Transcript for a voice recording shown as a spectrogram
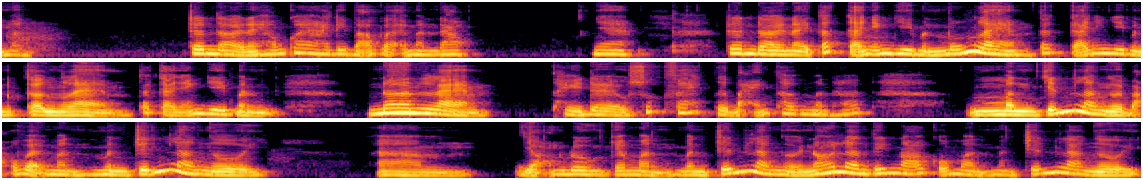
mình. Trên đời này không có ai đi bảo vệ mình đâu nha. Trên đời này tất cả những gì mình muốn làm, tất cả những gì mình cần làm, tất cả những gì mình nên làm thì đều xuất phát từ bản thân mình hết mình chính là người bảo vệ mình mình chính là người à, dọn đường cho mình, mình chính là người nói lên tiếng nói của mình, mình chính là người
